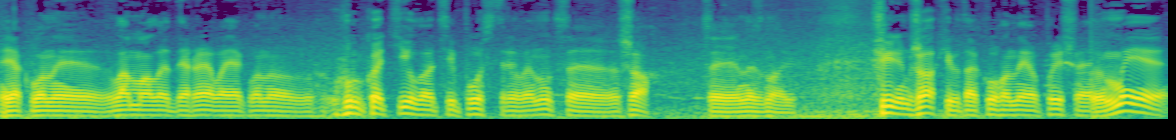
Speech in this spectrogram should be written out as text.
Як вони ламали дерева, як воно гуркотіло ці постріли. Ну це жах. Це я не знаю. Фільм жахів такого не опише. Ми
